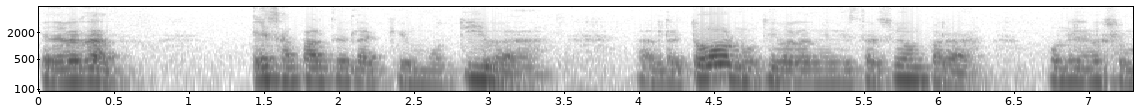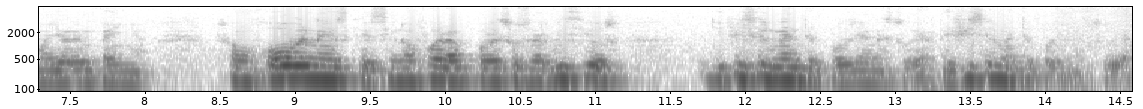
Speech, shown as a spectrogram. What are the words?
que de verdad esa parte es la que motiva al rector, motiva a la administración para poner nuestro mayor empeño. Son jóvenes que si no fuera por esos servicios difícilmente podrían estudiar, difícilmente podrían estudiar.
